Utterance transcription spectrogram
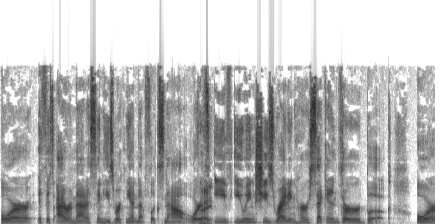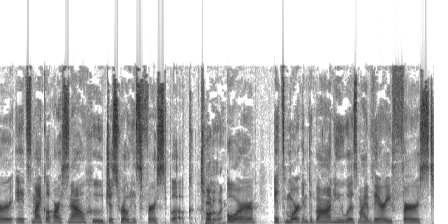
or if it's Ira Madison, he's working at Netflix now, or right. it's Eve Ewing, she's writing her second, third book, or it's Michael Arceneaux who just wrote his first book. Totally. Or it's Morgan DeBaun, who was my very first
